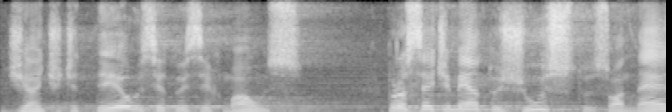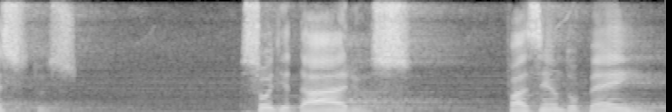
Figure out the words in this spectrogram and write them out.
diante de Deus e dos irmãos? Procedimentos justos, honestos, solidários, fazendo bem,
